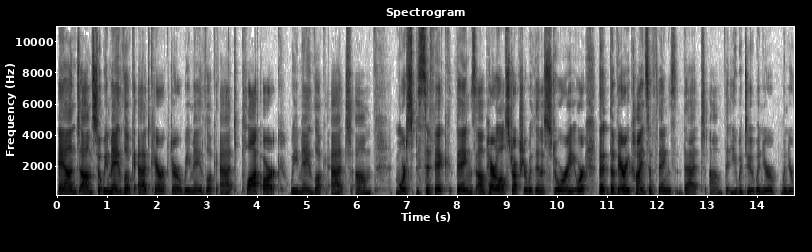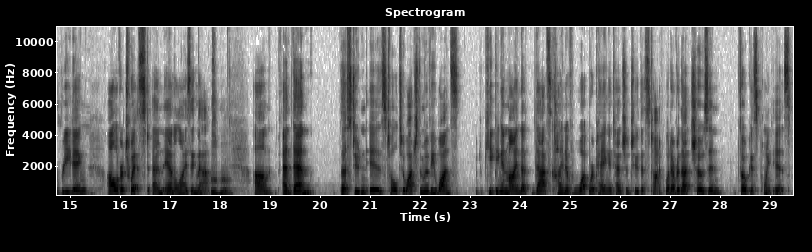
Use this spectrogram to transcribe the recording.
And um, so we may look at character, we may look at plot arc, we may look at um, more specific things, um, parallel structure within a story, or the, the very kinds of things that um, that you would do when you're when you're reading Oliver Twist and analyzing that. Um, and then the student is told to watch the movie once, keeping in mind that that's kind of what we're paying attention to this time, whatever that chosen focus point is.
